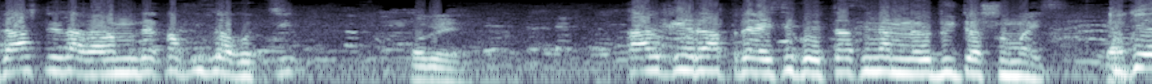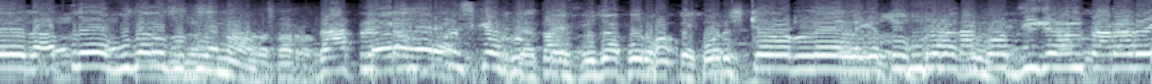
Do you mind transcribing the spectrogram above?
জাস্ট এই জায়গার মধ্যে একটা পূজা করছি। কালকে রাত্রে আইসি করতেছি না আমরা দুইটার সময় তুই রাত্রে পূজা করছিস কেন? রাত্রে তো আমি পরিষ্কার করতাম পূজা করো। পরিষ্কার করলে লাগে তুই পুরাটা করছিস। জিগান তারারে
